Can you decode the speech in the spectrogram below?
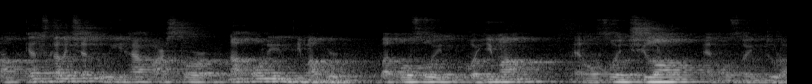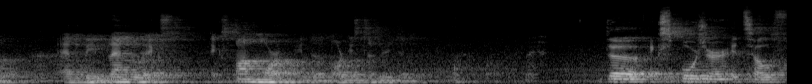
uh, Kats Collection, we have our store not only in Dimapur, but also in Kohima, and also in Shillong, and also in Tura. And we plan to ex- expand more in the northeastern region. The exposure itself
